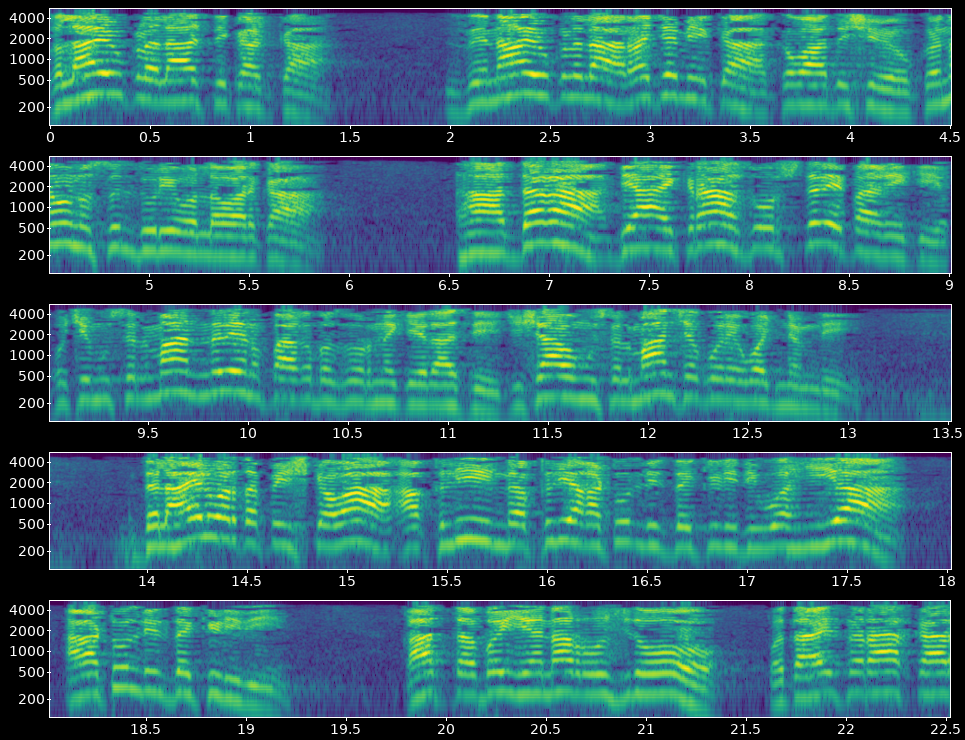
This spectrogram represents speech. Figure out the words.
غلا یو کړه لاس دې کټ کا زنا یو کړه رجمې کا کوا دې شو کنو نو سل دوری ولا ورکا ها دغه بیا اکراه زور شته پاره کې خو چې مسلمان نه دی نو پاره به زور نه کې لاسي چې شاو مسلمان شه ګوره وجنم دی دلایل ورته پیش کوا عقلی نقلی غټول دې ذکرې دی وهیا غټول دې ذکرې دی قد تبین الرشد پتاي سره کار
